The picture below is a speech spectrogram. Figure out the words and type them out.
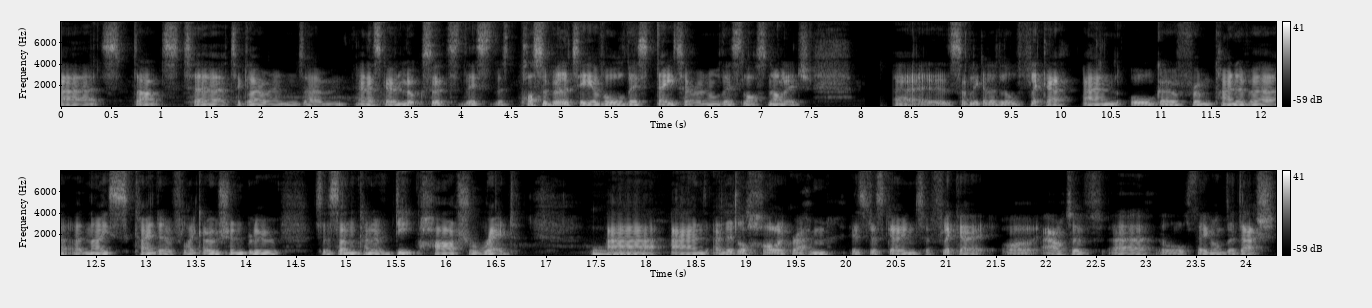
uh, starts to, to glow and um, and Esco looks at this, this possibility of all this data and all this lost knowledge uh, suddenly get a little flicker and all go from kind of a, a nice kind of like ocean blue to some kind of deep harsh red uh, and a little hologram is just going to flicker uh, out of uh, a little thing on the dash.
